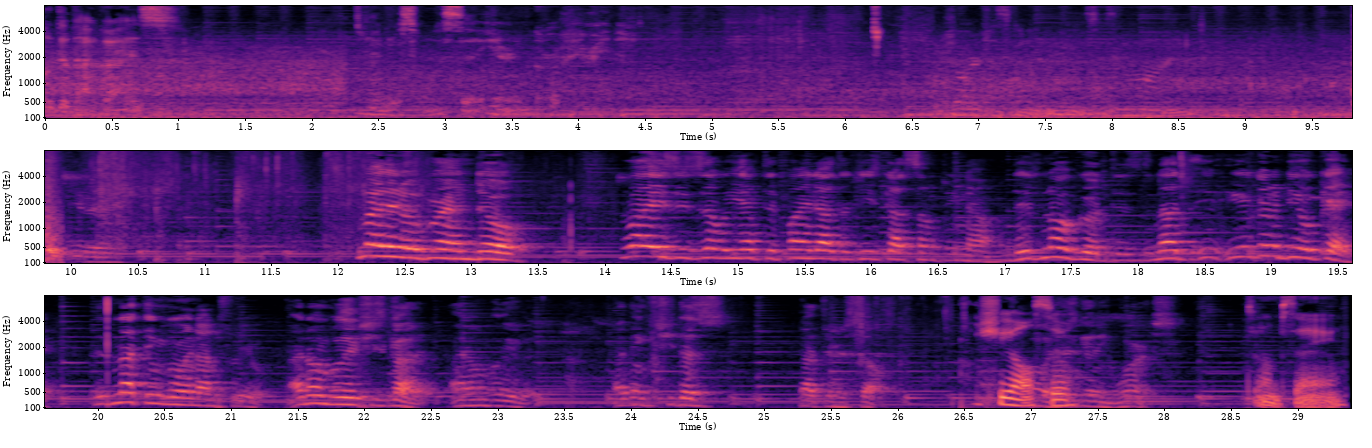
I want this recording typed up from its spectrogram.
Look at that, guys. I just want to sit here and cry right now. George is gonna lose his mind. My little Brando. Why is it that we have to find out that he's got something now? There's no good. There's not. You're gonna be okay. There's nothing going on for you. I don't believe she's got it. I don't believe it. I think she does that to herself. She Oh, also. it's getting worse. that's what I'm saying.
